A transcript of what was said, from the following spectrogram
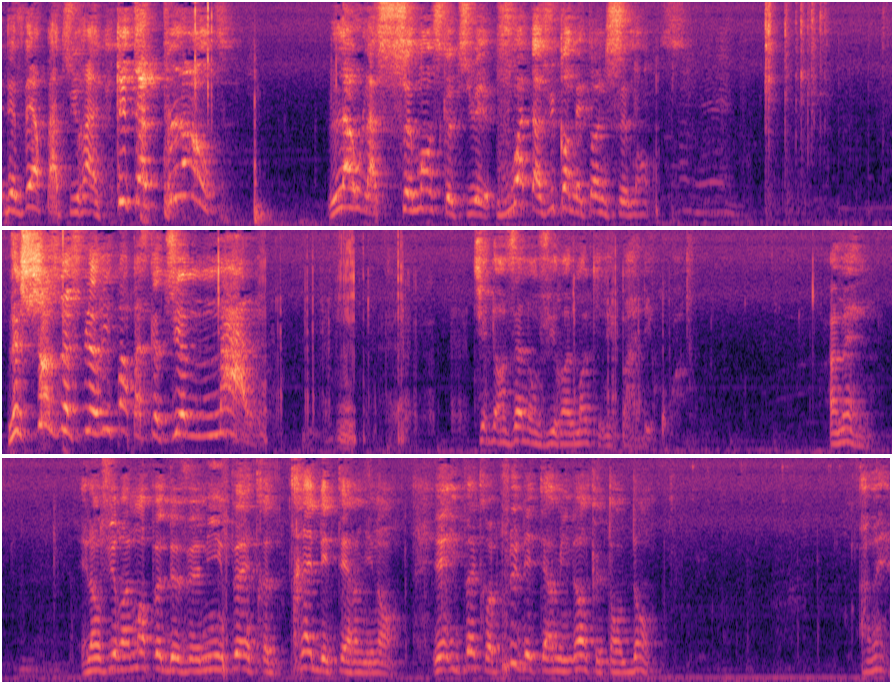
des, verts pâturages. Qu'il te plante là où la semence que tu es. Vois ta vie comme étant une semence. Les choses ne fleurissent pas parce que tu es mal. Tu es dans un environnement qui n'est pas adéquat. Amen. Et l'environnement peut devenir, peut être très déterminant. Et il peut être plus déterminant que ton don. Amen.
